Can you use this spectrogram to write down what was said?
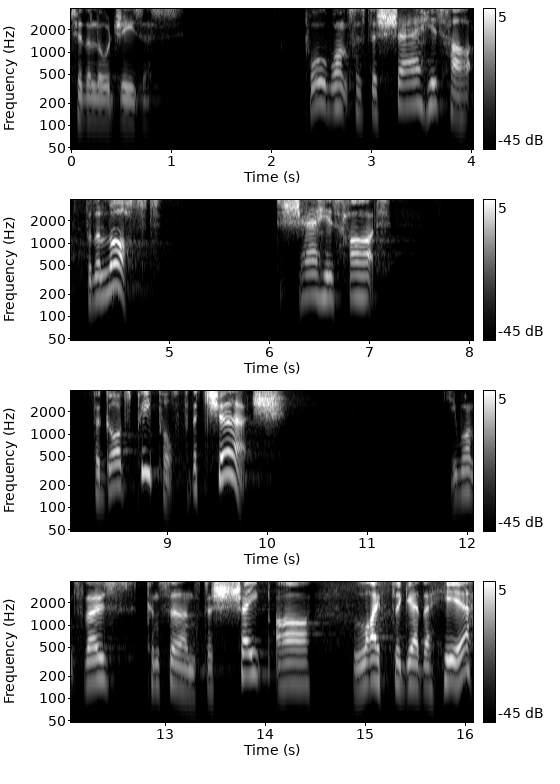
to the Lord Jesus. Paul wants us to share his heart for the lost, to share his heart for God's people, for the church. He wants those concerns to shape our life together here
